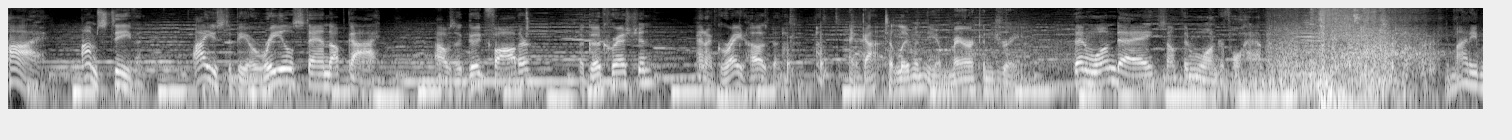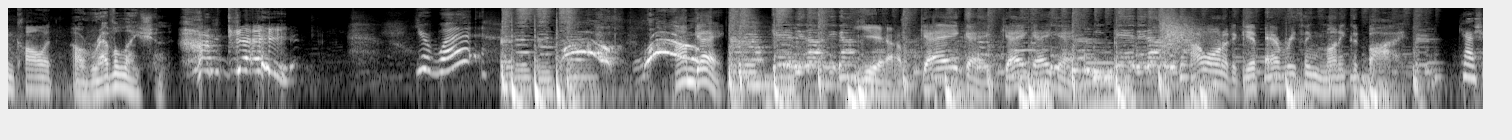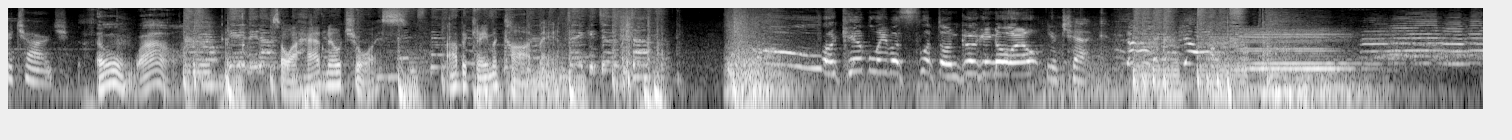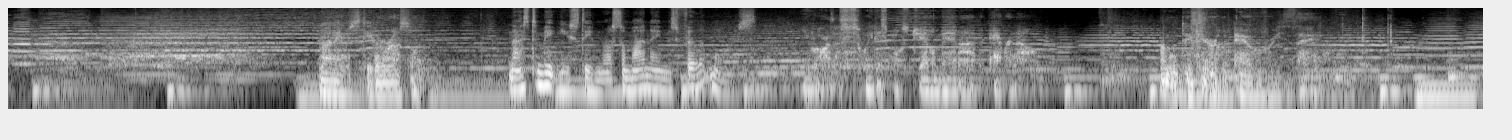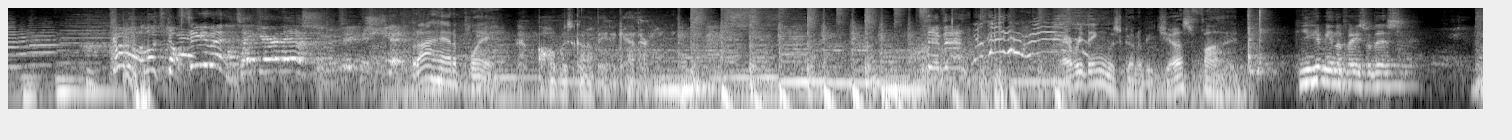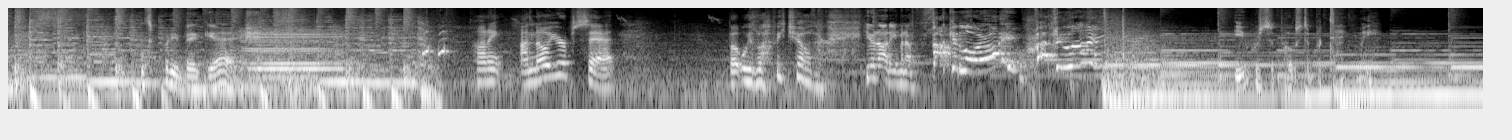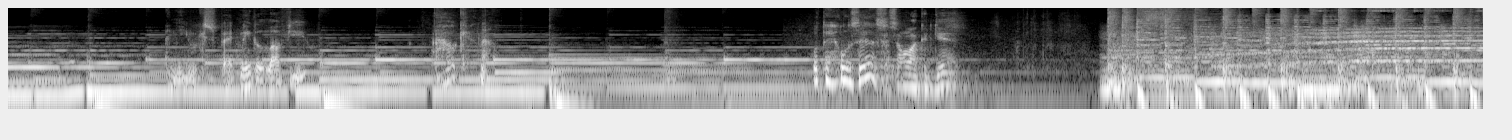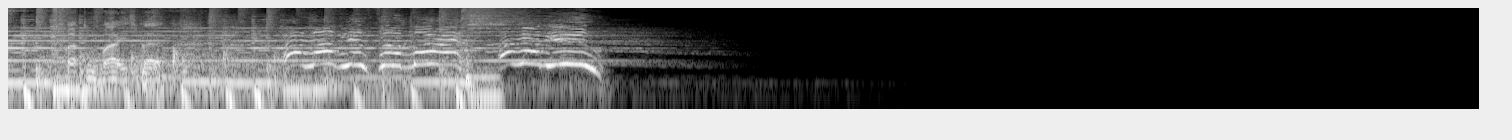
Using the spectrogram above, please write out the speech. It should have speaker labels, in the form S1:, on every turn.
S1: Hi, I'm Steven. I used to be a real stand up guy. I was a good father, a good Christian, and a great husband.
S2: and got to living the American dream.
S1: Then one day, something wonderful happened
S2: You might even call it
S1: a revelation.
S2: I'm gay!
S3: You're what?
S1: I'm gay.
S2: Yeah,
S1: Gay, gay, gay, gay, gay. I wanted to give everything money could buy.
S3: Cash or charge?
S2: Oh, wow. So I had no choice. I became a con man.
S4: Oh, I can't believe I slipped on cooking oil.
S3: Your check.
S1: My name is Steven Russell.
S5: Nice to meet you, Steven Russell. My name is Phillip Morris.
S1: You are the sweetest, most gentle man I've ever known. I'm gonna take care of everything. But I had a plan. We're always gonna be together.
S4: Steven!
S1: Everything was gonna be just fine. Can you hit me in the face with this? It's a pretty big gash. Honey, I know you're upset, but we love each other.
S5: You're not even a fucking lawyer, are you? Fucking lying! You were supposed to protect me. And you expect me to love you? How can I?
S1: What the hell is this?
S6: That's all I could get.
S7: Fucking vice, man.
